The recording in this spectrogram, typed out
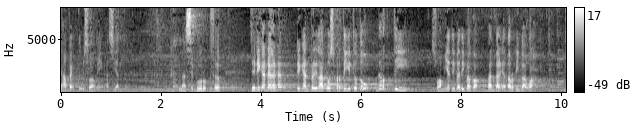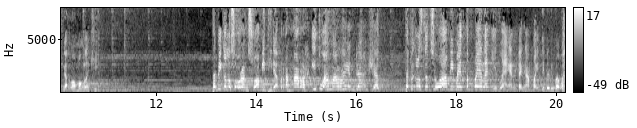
capek tuh suami, kasihan tuh. Nasib buruk tuh. Jadi kadang-kadang dengan perilaku seperti itu tuh ngerti suaminya tiba-tiba kok bantalnya taruh di bawah, nggak ngomong lagi. Tapi kalau seorang suami tidak pernah marah, itu amarah yang dahsyat. Tapi kalau setiap suami main tempeleng, itu enteng ngapain tidur di bawah?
